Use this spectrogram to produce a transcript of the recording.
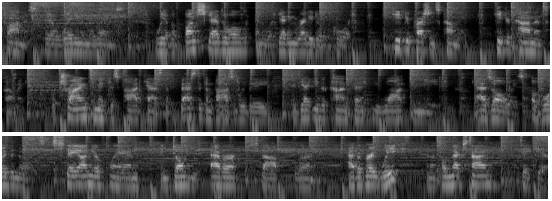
promise they are waiting in the wings. We have a bunch scheduled and we're getting ready to record. Keep your questions coming. Keep your comments coming. We're trying to make this podcast the best it can possibly be to get you the content you want and need. As always, avoid the noise, stay on your plan, and don't you ever stop learning. Have a great week, and until next time, take care.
